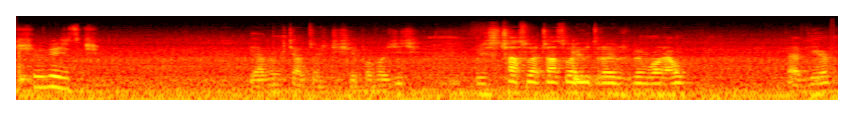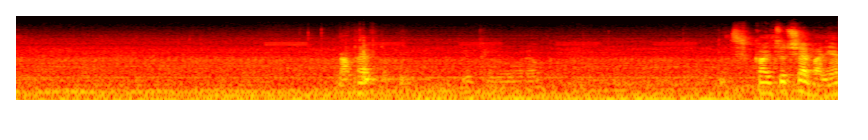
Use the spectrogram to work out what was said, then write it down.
Czy się wywiezie coś. Ja bym chciał coś dzisiaj powozić. Już jest czasu, a czasu, a jutro już bym orał. Pewnie. Na pewno. Jutro bym orał. Więc w końcu trzeba, nie?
